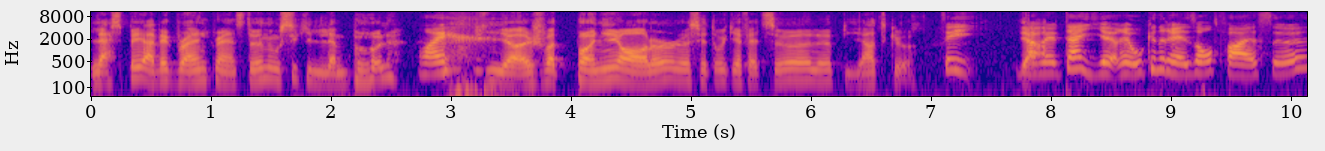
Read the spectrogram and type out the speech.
l'aspect avec Brian Cranston aussi, qu'il l'aime pas. Là. Ouais. Puis euh, je vais te pogner, Haller. C'est toi qui as fait ça. Là. Puis en tout cas. tu en même temps, il y aurait aucune raison de faire ça.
